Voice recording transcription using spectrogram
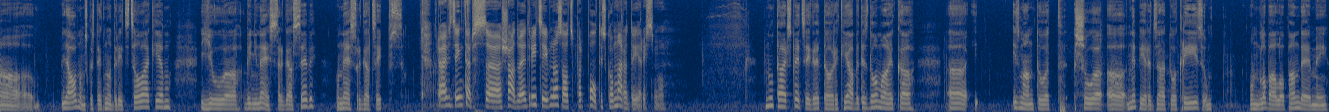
uh, ļaunums, kas tiek nodarīts cilvēkiem, jo viņi neaizsargā sevi un neaizsargā citus. Raivs Dzintars šādu veidu rīcību nosauca par politisko marodierismu. Nu, tā ir spēcīga retorika, jā, bet es domāju, ka uh, izmantot šo uh, nepieredzēto krīzi un, un globālo pandēmiju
